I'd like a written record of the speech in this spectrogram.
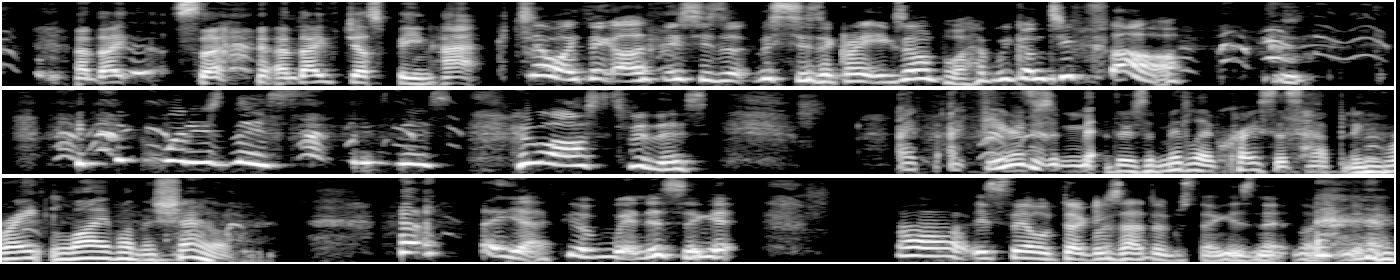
and they so, and they've just been hacked. No, I think uh, this is a, this is a great example. Have we gone too far? what is this? What is this? Who asked for this? I, I fear there's a there's a midlife crisis happening right live on the show. yeah, you're witnessing it. Oh, it's the old Douglas Adams thing, isn't it? Like, you know,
